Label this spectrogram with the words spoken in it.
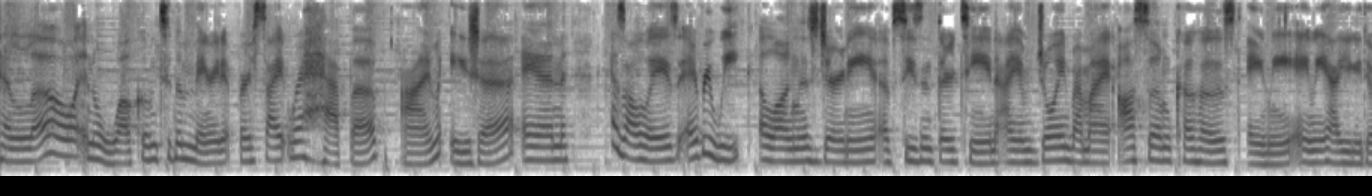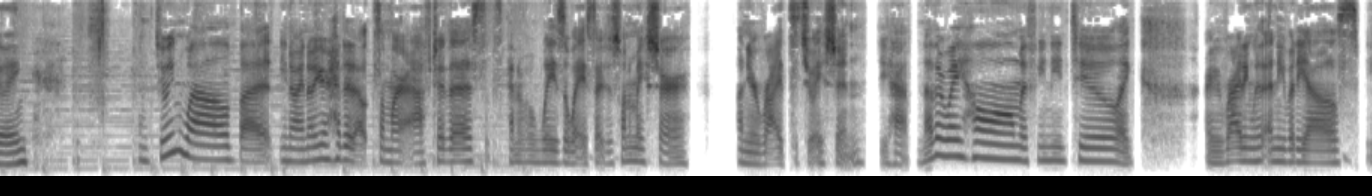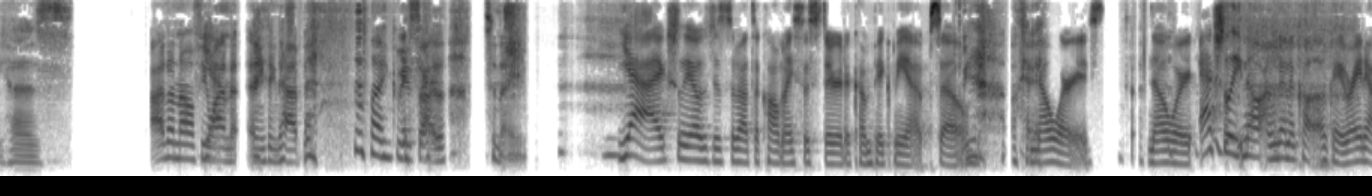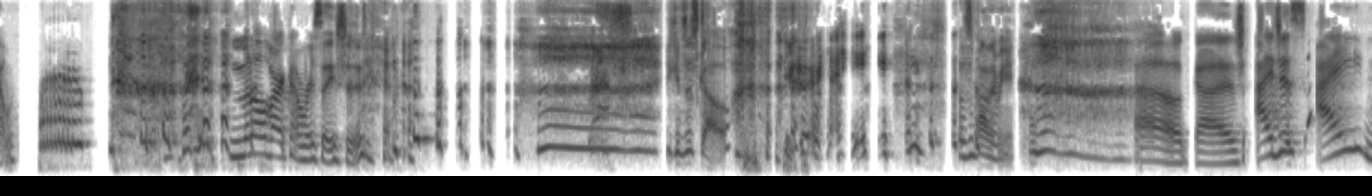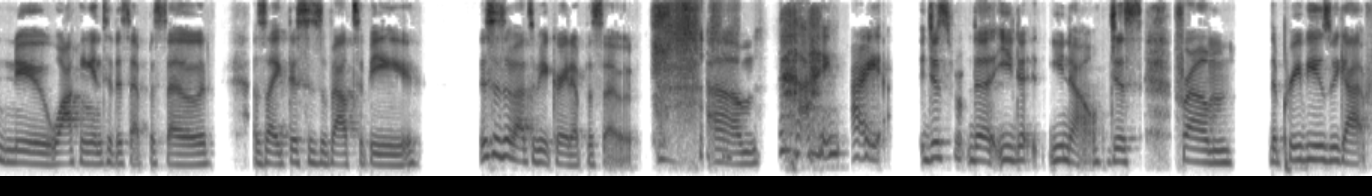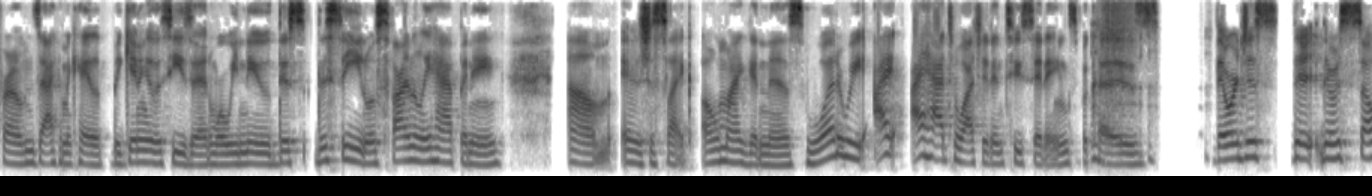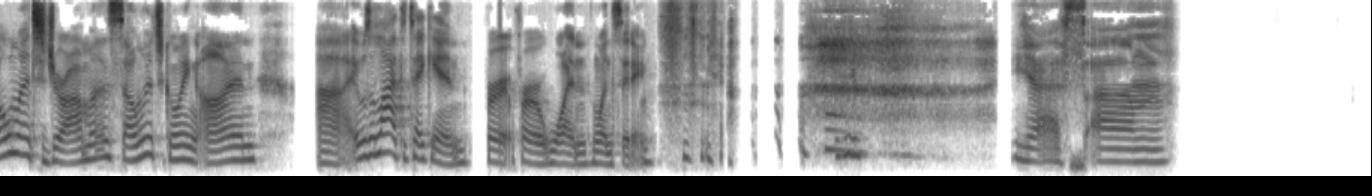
Hello and welcome to the Married at First Sight Wrap Up. I'm Asia, and as always, every week along this journey of season 13, I am joined by my awesome co-host Amy. Amy, how are you doing? I'm doing well, but you know, I know you're headed out somewhere after this. It's kind of a ways away, so I just want to make sure on your ride situation. Do you have another way home if you need to? Like, are you riding with anybody else? Because I don't know if you yeah. want anything to happen like we saw tonight. Yeah, actually, I was just about to call my sister to come pick me up. So, yeah, okay. no worries. No worries. Actually, no, I'm going to call. Okay, right now. Middle of our conversation. you can just go. Doesn't bother me. Oh, gosh. I just, I knew walking into this episode I was like, this is about to be, this is about to be a great episode. um, I, I just the you you know just from the previews we got from Zach and Michaela at the beginning of the season, where we knew this this scene was finally happening. Um, it was just like, oh my goodness, what are we? I I had to watch it in two sittings because there were just there there was so much drama, so much going on uh, it was a lot to take in for for one one sitting. yes. Um,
